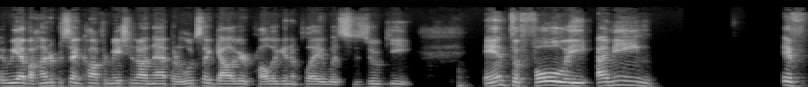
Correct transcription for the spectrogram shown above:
we have 100% confirmation on that, but it looks like Gallagher probably going to play with Suzuki and Toffoli. I mean, if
